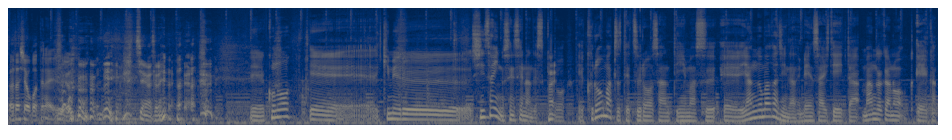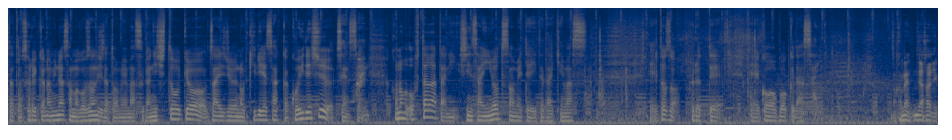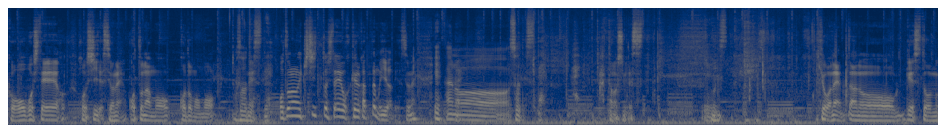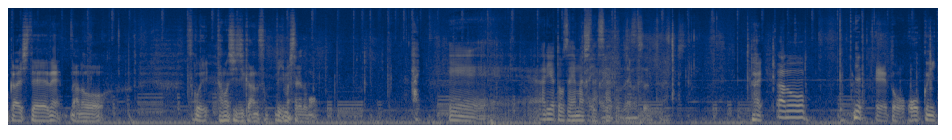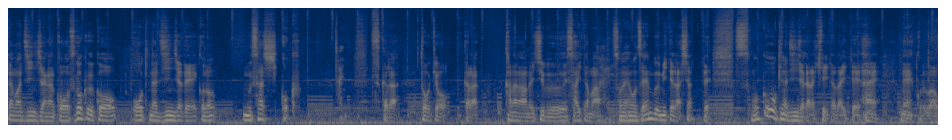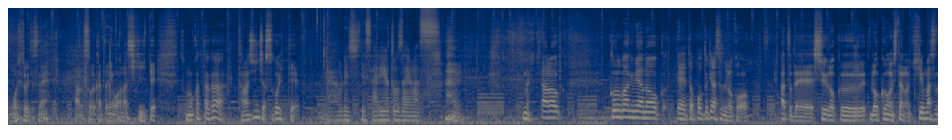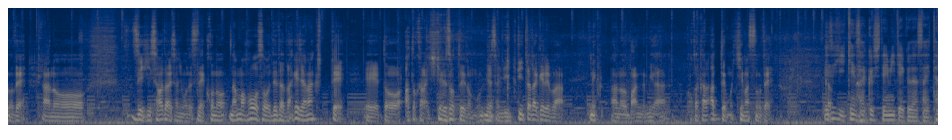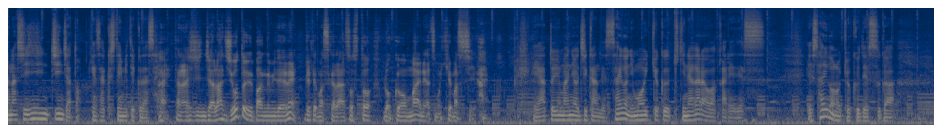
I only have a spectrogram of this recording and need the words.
私は怒ってないですよ。違いますね えー、この、えー、決める審査員の先生なんですけど、はい、えー、黒松哲郎さんって言います、えー、ヤングマガジンなどに連載していた漫画家の、えー、方とそれから皆様ご存知だと思いますが西東京在住の切り絵作家小出修先生、はい、このお二方に審査員を務めていただきます、えー、どうぞふるって、えー、ご応募くださいかね皆さんにこう応募してほしいですよね。大人も子供も、ね、そうですね。大人のきちっとした絵を描ける方でもいいわけですよね。えあのーはい、そうですね、はい、楽しみです、えー、うん、今日はねあのー、ゲストをお迎えしてねあのー、すごい楽しい時間できましたけども。はい。えー、ありがとうございました、はい、ありがとうございます。はい。あのーで、えーと、大国玉神社がこうすごくこう大きな神社でこの武蔵国、はい、ですから東京から神奈川の一部埼玉、はい、その辺を全部見てらっしゃってすごく大きな神社から来ていただいて、はい。ね、これは面白いですね。あのそういう方にお話聞いてその方が「田無神社すごい」って。いや嬉しいです。ありがとうございます。はい。ね、あのこの番組あの、えーと、ポッドキャストでのこう後で収録録音したのを聞けますのであのぜひ沢渡さんにもですねこの生放送出ただけじゃなくて、えーと、後から聞けるぞというのも皆さんに言っていただければ、ね、あの番組が他からあっても聞けますので。ぜひ検索してみてください。田無神社と検索してみてください。はい、田無神社ラジオという番組でね出てますから、そうすると録音前のやつも聞けますし、はい、えー、あっという間にお時間です最後にもう一曲聴きながらお別れです、えー、最後の曲ですが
